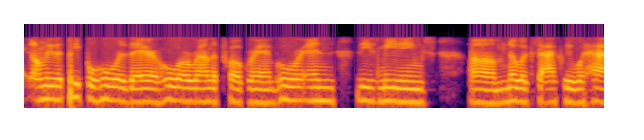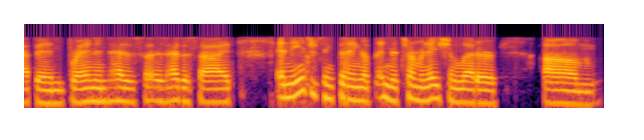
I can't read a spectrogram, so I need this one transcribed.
right. Only the people who were there, who were around the program, who were in these meetings, um, know exactly what happened. Brannen has has a side, and the interesting thing in the termination letter, um,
